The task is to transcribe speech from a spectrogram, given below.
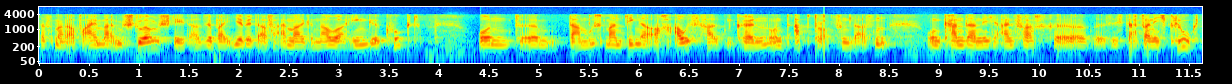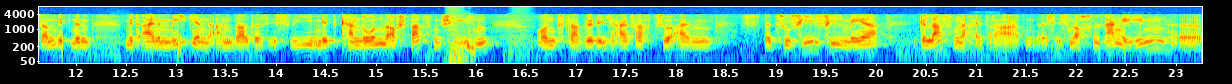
dass man auf einmal im Sturm steht. Also bei ihr wird auf einmal genauer hingeguckt und ähm, da muss man Dinge auch aushalten können und abtropfen lassen und kann dann nicht einfach, äh, es ist einfach nicht klug, dann mit einem, mit einem Medienanwalt, das ist wie mit Kanonen auf Spatzen schießen. Und da würde ich einfach zu einem, äh, zu viel, viel mehr Gelassenheit raten. Es ist noch lange hin. Äh,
